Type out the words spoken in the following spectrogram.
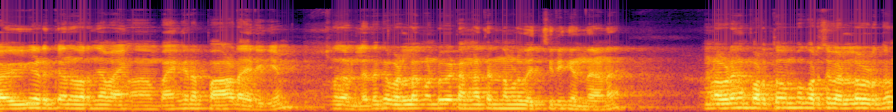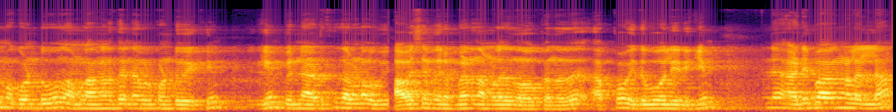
കഴുകിയെടുക്കുക എന്ന് പറഞ്ഞാൽ ഭയങ്കര പാടായിരിക്കും. ഇതൊക്കെ വെള്ളം കൊണ്ടുപോയിട്ട് അങ്ങനെ തന്നെ നമ്മൾ വെച്ചിരിക്കുന്നതാണ്. നമ്മൾ അവിടെ പുറത്ത് പോകുമ്പോൾ കുറച്ച് വെള്ളം എടുക്കും കൊണ്ടുപോകും നമ്മൾ അങ്ങനെ തന്നെ കൊണ്ടുവയ്ക്കും പിന്നെ അടുത്ത തവണ ആവശ്യം വരുമ്പോഴാണ് നമ്മളത് നോക്കുന്നത്. അപ്പോൾ ഇതുപോലെ ഇരിക്കും. അടിഭാഗങ്ങളെല്ലാം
